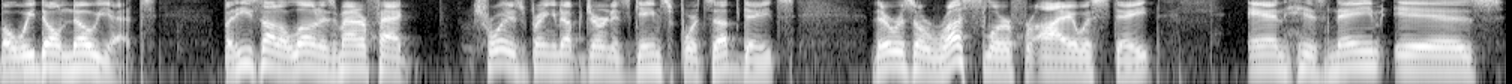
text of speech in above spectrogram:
But we don't know yet. But he's not alone. As a matter of fact, Troy is bringing up during his game sports updates. There was a wrestler for Iowa State, and his name is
